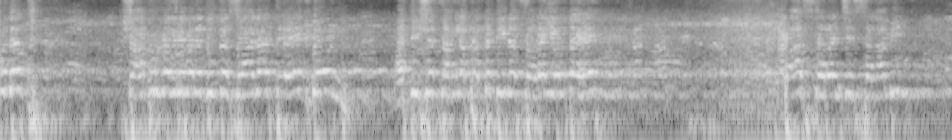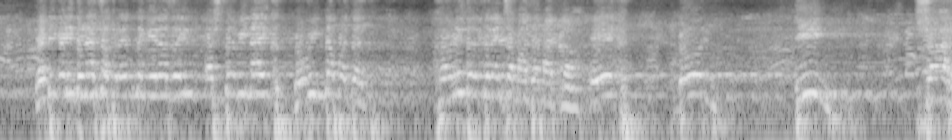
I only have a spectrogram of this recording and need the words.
शहापूर नगरीमध्ये तुमचं स्वागत. एक दोन. अतिशय चांगल्या पद्धतीनं सराई होत आहे. पाच सरांची सलामी या ठिकाणी देण्याचा प्रयत्न केला जाईल. अष्टविनायक गोविंद पद्धत खळी दरकर यांच्या माध्यमातून. एक दोन तीन चार.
